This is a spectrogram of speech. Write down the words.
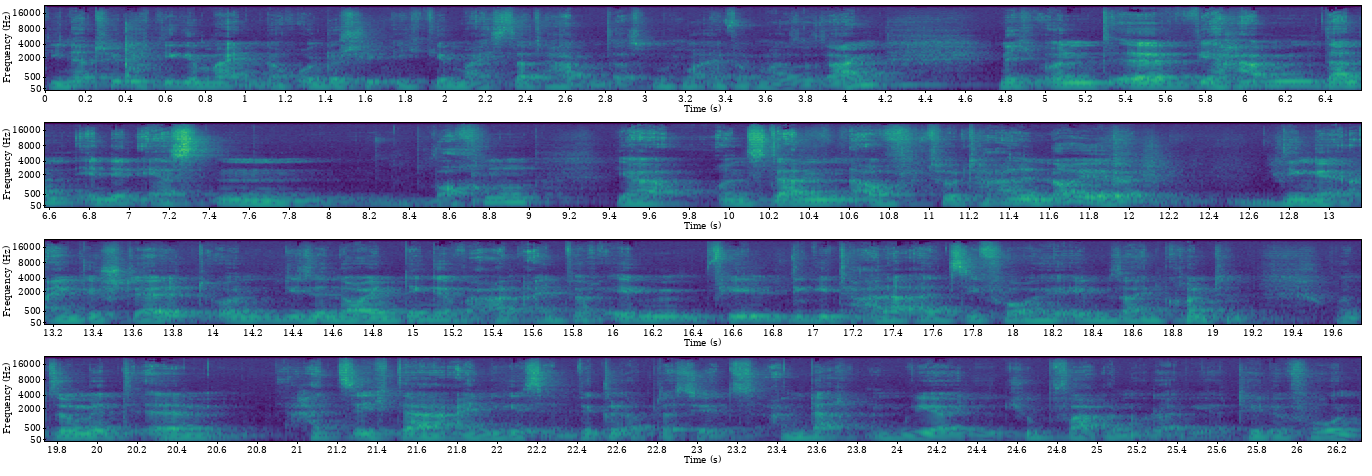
die natürlich die Gemeinden auch unterschiedlich gemeistert haben. Das muss man einfach mal so sagen. Nicht? Und äh, wir haben dann in den ersten Wochen ja, uns dann auf total neue Dinge eingestellt und diese neuen Dinge waren einfach eben viel digitaler, als sie vorher eben sein konnten. Und somit ähm, hat sich da einiges entwickelt, ob das jetzt Andachten via YouTube waren oder via Telefon,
